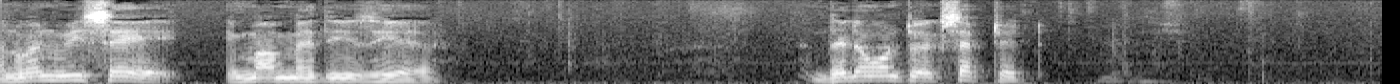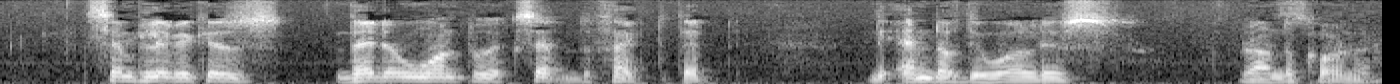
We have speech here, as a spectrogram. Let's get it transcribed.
And when we say Imam Mahdi is here, they don't want to accept it simply because they don't want to accept the fact that the end of the world is round the corner.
